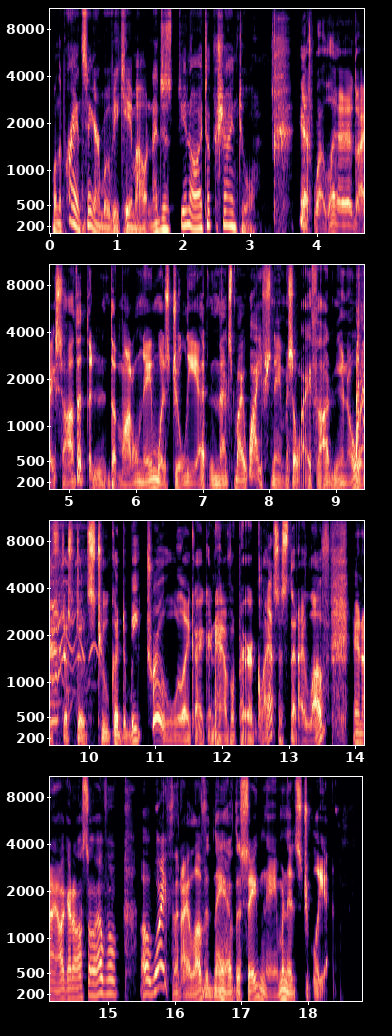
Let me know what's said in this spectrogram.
when the Bryan Singer movie came out, and I just you know I took a shine to him. Yes, well, uh, I saw that the the model name was Juliet, and that's my wife's name. So I thought, you know, it's just it's too good to be true. Like I can have a pair of glasses that I love, and I, I can also have a, a wife that I love, and they have the same name, and it's Juliet.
